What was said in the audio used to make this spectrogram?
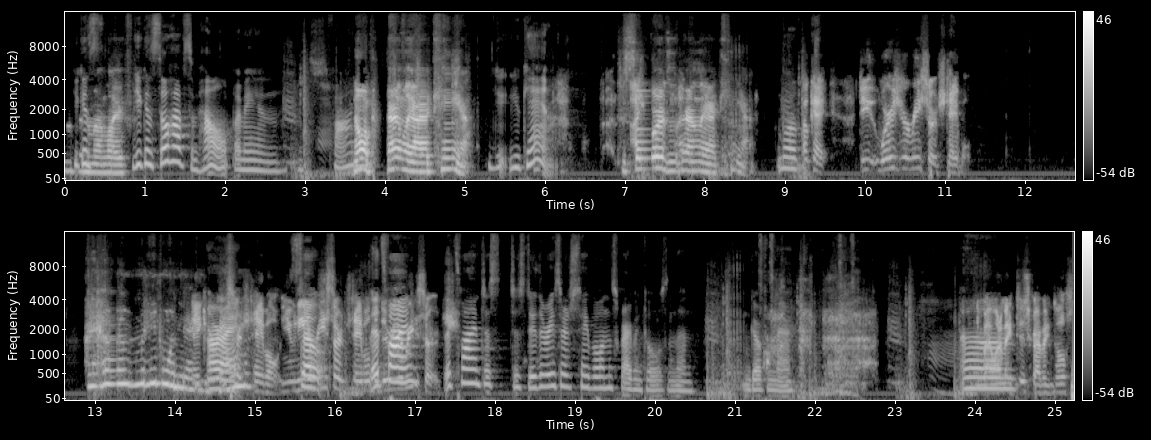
something can in my life. You can still have some help. I mean, it's fine. No, apparently I can't. you, you can. To I- swords, apparently I can't. Well, Okay. Do you, where's your research table? I haven't made one yet. Make you a All right. know? research table. You need So, a research table to it's do fine. your research. it's fine. Just just do the research table and the scribing tools, and then go from there. you might want Um, to make two scribing tools.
